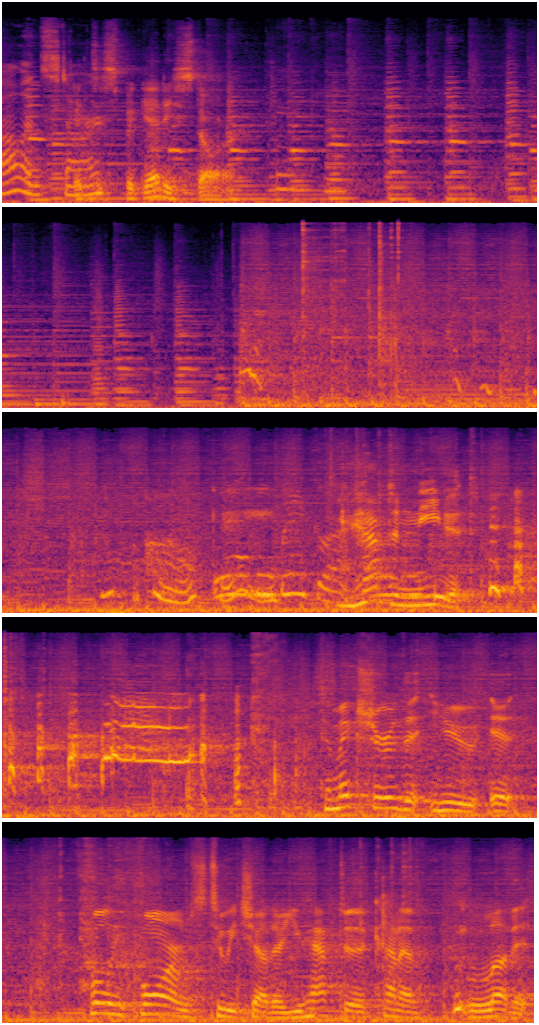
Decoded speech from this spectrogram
Solid star. It's a spaghetti star. Horrible oh baker. You have to knead it. to make sure that you it fully forms to each other, you have to kind of love it.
